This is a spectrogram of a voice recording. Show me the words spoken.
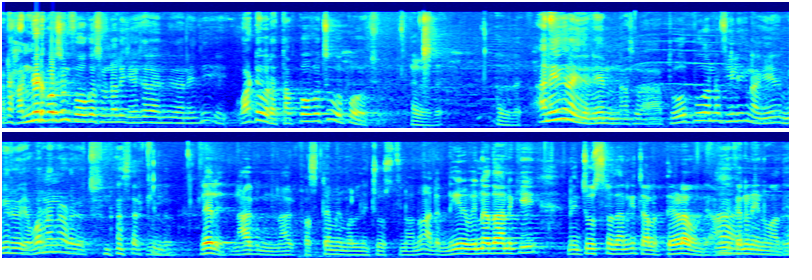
అంటే హండ్రెడ్ పర్సెంట్ ఫోకస్ ఉండాలి చేసేదాని మీద అనేది వాట్ ఎవర్ తప్పు అవ్వచ్చు ఒప్పవచ్చు. అదే అదే అదే అనేది నా ఇది. నేను అసలు ఆ తోపు అన్న ఫీలింగ్ నాకు మీరు ఎవరినైనా అడగచ్చు నా సర్కిల్లో లేదు నాకు నాకు ఫస్ట్ టైం మిమ్మల్ని చూస్తున్నాను. అంటే నేను విన్నదానికి నేను చూస్తున్న దానికి చాలా తేడా ఉంది. అందుకని నేను అది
